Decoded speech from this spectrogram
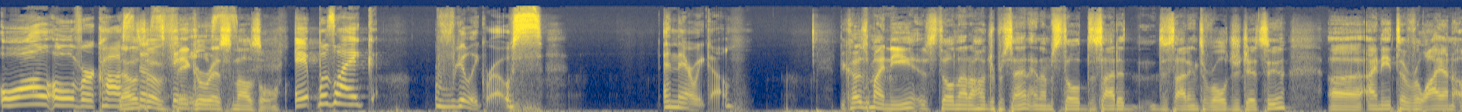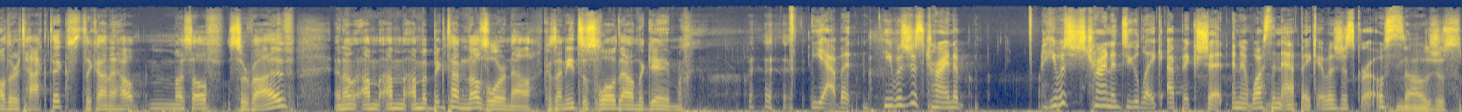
all over Costa's face. That was a face. vigorous nuzzle. It was like really gross. And there we go. Because my knee is still not 100% and i'm still decided deciding to roll jiu-jitsu uh, i need to rely on other tactics to kind of help myself survive and i'm i'm i'm, I'm a big time nuzzler now because i need to slow down the game Yeah, but he was just trying to he was just trying to do like epic shit and it wasn't epic. It was just gross. no it was just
